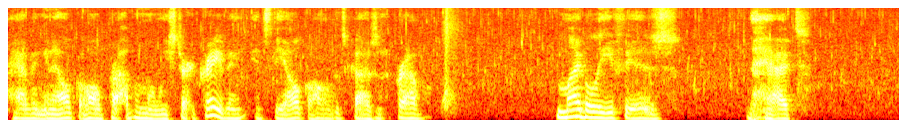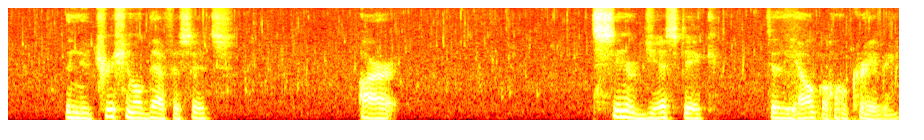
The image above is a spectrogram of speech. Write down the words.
having an alcohol problem and we start craving, it's the alcohol that's causing the problem. My belief is that the nutritional deficits are synergistic to the alcohol craving.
